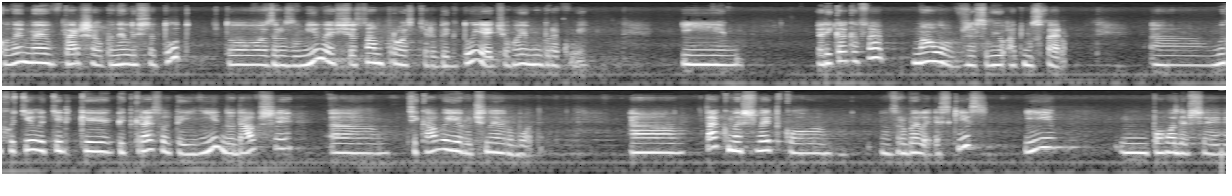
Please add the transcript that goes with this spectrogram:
Коли ми вперше опинилися тут, то зрозуміли, що сам простір диктує, чого йому бракує. І ріка кафе мало вже свою атмосферу. Ми хотіли тільки підкреслити її, додавши е, цікавої ручної роботи. Так ми швидко зробили ескіз і погодивши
